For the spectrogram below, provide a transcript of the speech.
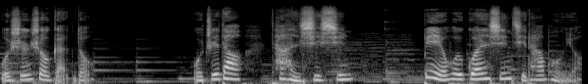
我深受感动。我知道他很细心。便也会关心其他朋友。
